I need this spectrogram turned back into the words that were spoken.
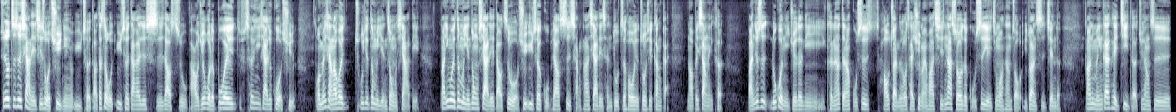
所以说这次下跌，其实我去年有预测到，但是我预测大概是十到十五趴，我觉得我的部位撑一下就过去了。我没想到会出现这么严重的下跌，那因为这么严重下跌，导致我去预测股票市场它下跌程度之后，我也做一些杠杆，然后被上了一课。反正就是，如果你觉得你可能要等到股市好转的时候才去买的话，其实那时候的股市也已经往上走一段时间的。然后你们应该可以记得，就像是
